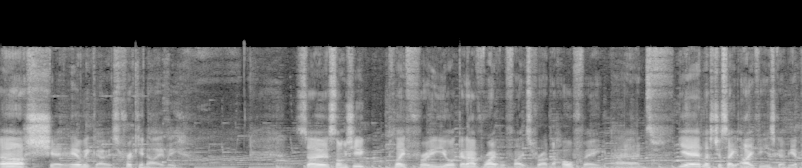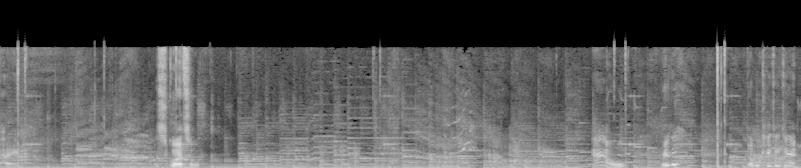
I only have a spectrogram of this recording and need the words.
Oh shit, here we go, it's freaking Ivy. So as long as you play through, you're going to have rival fights throughout the whole thing, and yeah, let's just say Ivy is going to be a pain. A Squirtle. Really? Double kick again.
